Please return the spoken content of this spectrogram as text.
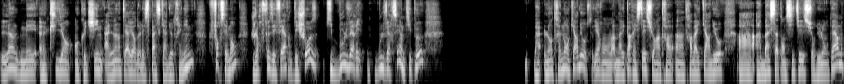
l'un de mes clients en coaching à l'intérieur de l'espace cardio training, forcément, je leur faisais faire des choses qui bouleversaient un petit peu bah, l'entraînement en cardio, c'est-à-dire on n'allait pas rester sur un, travail cardio à, basse intensité sur du long terme,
